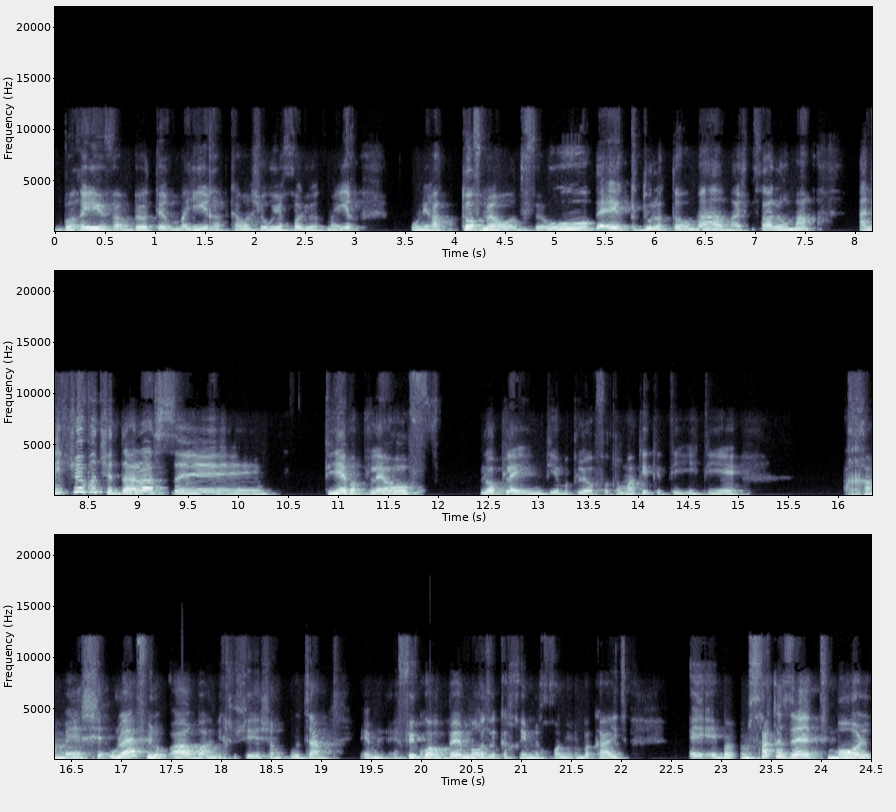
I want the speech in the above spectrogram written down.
בריא והרבה יותר מהיר עד כמה שהוא יכול להיות מהיר. הוא נראה טוב מאוד, והוא, אה, גדולתו, מה, מה יש בכלל לומר? אני חושבת שדאלאס אה, תהיה בפלייאוף, לא פליי, אם תהיה בפלייאוף אוטומטית, היא, היא תהיה חמש, אולי אפילו ארבע, אני חושבת שיש שם קבוצה, הם הפיקו הרבה מאוד לקחים נכונים בקיץ. אה, אה, במשחק הזה, אתמול,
